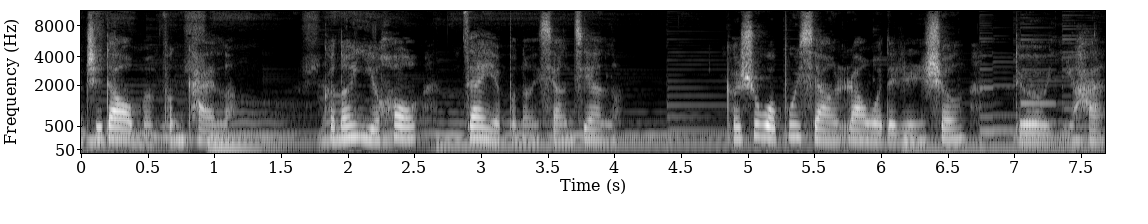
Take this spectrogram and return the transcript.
知道我们分开了，可能以后再也不能相见了，可是我不想让我的人生留有遗憾，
